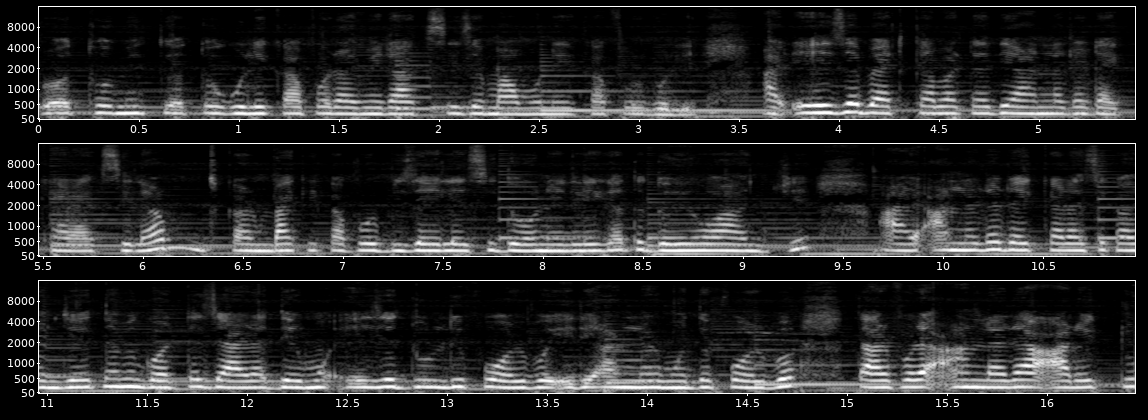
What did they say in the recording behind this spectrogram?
প্রথমে কতগুলি কাপড় আমি রাখছি যে মামুনির কাপড়গুলি। আর এই যে ব্যাট কাভারটা দিয়ে আনলাটা ডাইকা রাখছিলাম, কারণ বাকি কাপড় ভিজাই লেছি দোনের লেগে, তো দই হওয়া আনছি। আর আনলাটা ডাইকা রাখছি, কারণ যেহেতু আমি ঘরটা যারা দেবো, এই যে দুলটি পরবো, এটি আনলার মধ্যে পরবো, তারপরে আনলাটা আরও একটু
